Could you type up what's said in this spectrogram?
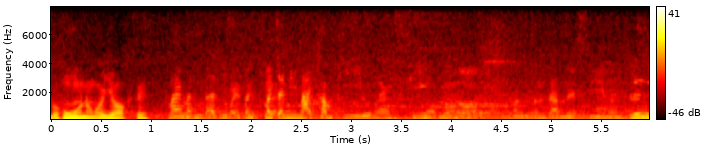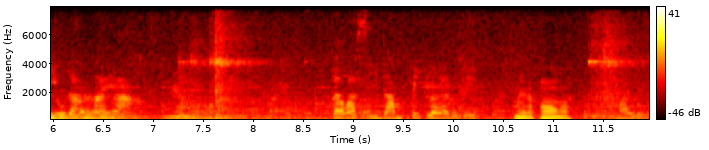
บ่ฮู้น้องบ่ยอกเลยไม่มันมันมันจะมีไม้คัมภีร์อยู่ไงที่มันมันดำเลยสีมันเรื่องยิ้วดำไหมอะเอาเมียนมาแต่ว่าสีดำปิดเลยอะดูดิไม้ตะห้องวะ ไม่รู้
